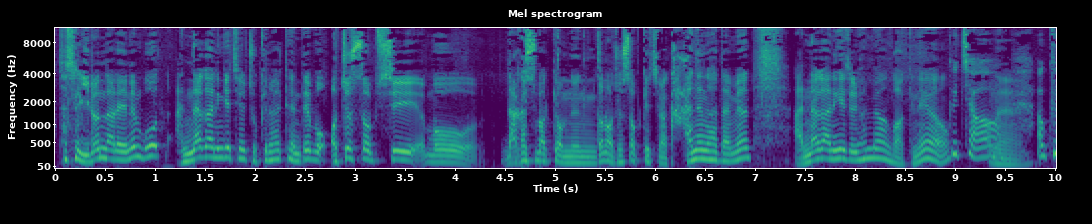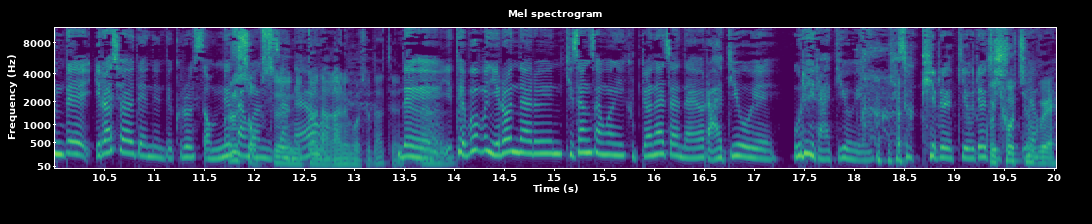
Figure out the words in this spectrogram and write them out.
사실 이런 날에는 뭐 안 나가는 게 제일 좋긴 할 텐데 뭐 어쩔 수 없이 뭐 나갈 수밖에 없는 건 어쩔 수 없겠지만 가능하다면 안 나가는 게 제일 현명한 것 같긴 해요. 그렇죠. 네. 어, 근데 일하셔야 되는데 그럴 수 없는 그럴 수 상황이잖아요. 없으니까 나가는 거죠, 다들. 네, 이 대부분 이런 날은 기상 상황이 급변하잖아요. 라디오에 우리 라디오에 계속 귀를 기울여 주시고요. 95.9에.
